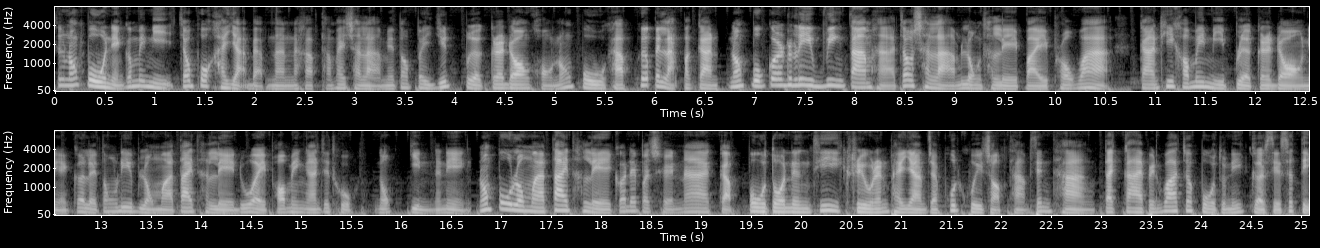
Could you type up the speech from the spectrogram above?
ซึ่งน้องปูเนี่ยก็ไม่มีเจ้าพวกขยะแบบนั้นนะครับทำให้ฉลามเนี่ยต้องไปยึดเปลือกกระดองของน้องปูครับเพื่อเป็นหลักประกัน น้องปูก็รีบวิ่งตามหาเจ้าฉลามลงทะเลไป เพราะว่า การที่เขาไม่มีเปลือกกระดองเนี่ยก็เลยต้องรีบลงมาใต้ทะเลด้วย เพราะไม่งั้นจะถูกนกกินนั่นเอง น้องปูลงมาใต้ทะเลก็ได้เผชิญหน้ากับปูตัวหนึ่งที่คริวนั้นพยายามจะพูดคุยสอบถามเส้นทาง แต่กลายเป็นว่าเจ้าปูตัวนี้เกิดเสียสติ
